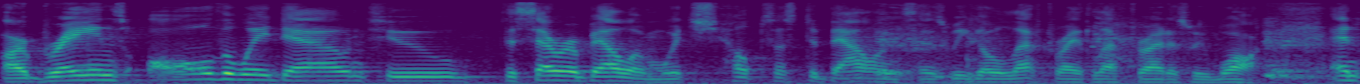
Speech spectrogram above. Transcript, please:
our brains all the way down to the cerebellum, which helps us to balance as we go left, right, left, right as we walk. And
